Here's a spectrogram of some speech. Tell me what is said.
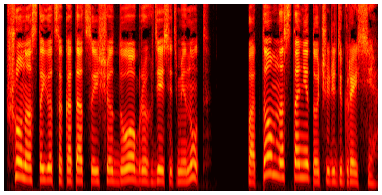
Шона остается кататься еще добрых 10 минут. Потом настанет очередь Грейси.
